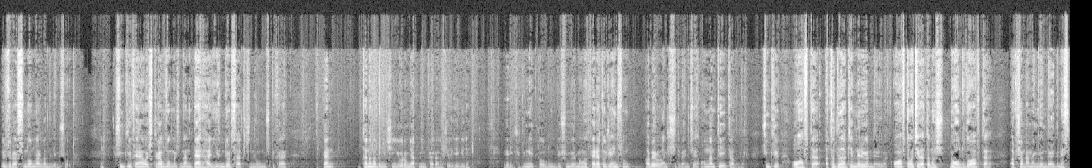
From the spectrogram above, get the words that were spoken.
Özür aslında onlardan dilemiş oldu. Çünkü Fenerbahçe Trabzon maçından derhal 24 saat içinde alınmış bir karar. Ben tanımadığım için yorum yapmayayım Ferhat Hoca ile ilgili. E, kötü niyetli olduğunu düşünmüyorum ama Ferhat Hoca en son haber olan kişiydi bence. Ondan teyit aldılar. Çünkü o hafta atadığı hakemlere gönderdi bak. O hafta maçı atamış. Ne oldu da o hafta akşam hemen gönderdiniz?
